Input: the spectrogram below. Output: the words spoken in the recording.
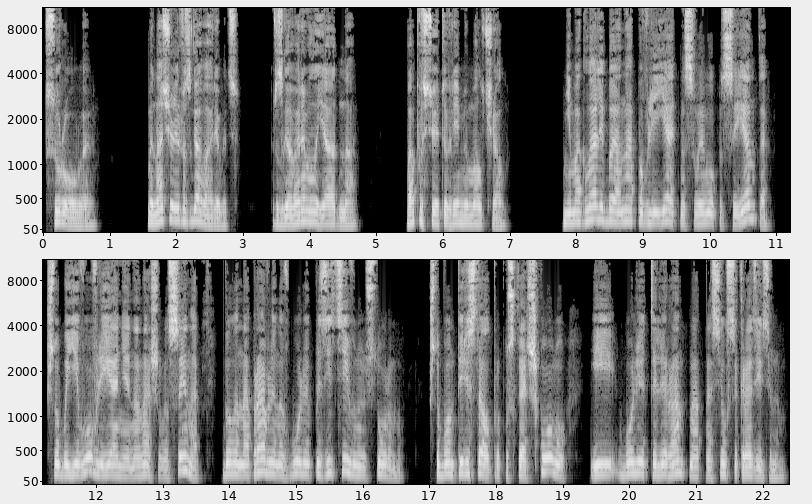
суровая. Мы начали разговаривать. Разговаривала я одна. Папа все это время молчал. Не могла ли бы она повлиять на своего пациента, чтобы его влияние на нашего сына было направлено в более позитивную сторону, чтобы он перестал пропускать школу и более толерантно относился к родителям?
